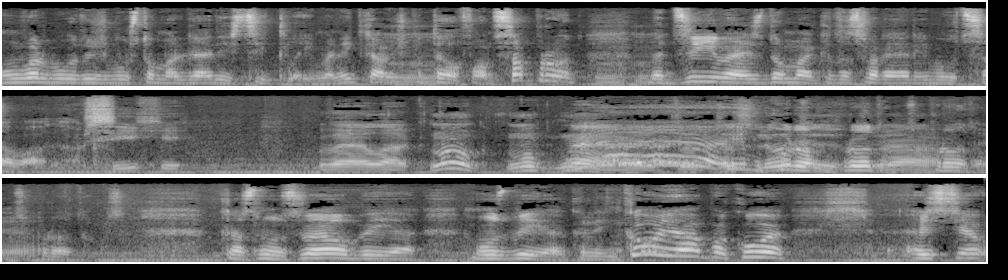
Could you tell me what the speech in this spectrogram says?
Un varbūt viņš būs tomēr gaidījis citu līmeni. It kā viņš mm. pa telefonu saprot, mm -hmm. bet dzīvē es domāju, ka tas varēja arī būt savādāk. Psihi vēlāk. Nu, nu nē, tu- Jā, tas jebkuram, ļoti. protams, jā, protams, jā. protams. Kas mums vēl bija? Mums bija Kaļiņko, jā, pa ko es, jau,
